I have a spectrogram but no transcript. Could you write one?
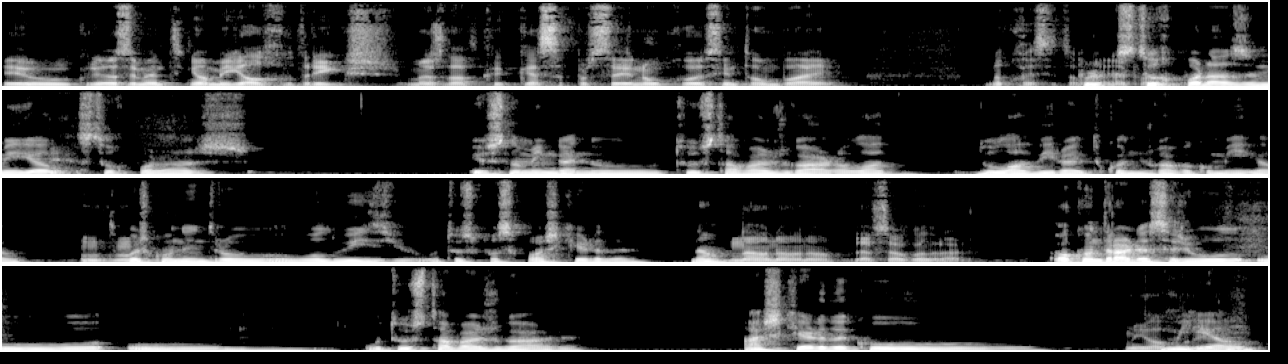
Eu, curiosamente, tinha o Miguel Rodrigues, mas dado que, essa parceria não correu assim tão bem, não correu assim tão Porque bem. se tu reparares, o Miguel, se tu reparares, eu se não me engano, tu estava a jogar ao lado, do lado direito quando jogava com o Miguel. Uhum. Depois, quando entrou o Aloísio, o tu se passou para a esquerda. Não. Não, não, não. Deve ser ao contrário. Ao contrário, ou seja, o, o, o, o tu estava a jogar à esquerda com o Miguel. Miguel.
